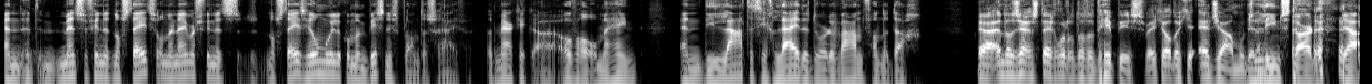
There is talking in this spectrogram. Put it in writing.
En het, mensen vinden het nog steeds, ondernemers vinden het nog steeds heel moeilijk om een businessplan te schrijven. Dat merk ik eh, overal om me heen. En die laten zich leiden door de waan van de dag. Ja, en dan zeggen ze tegenwoordig dat het hip is. Weet je wel, dat je agile moet De zijn. lean startup. ja.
